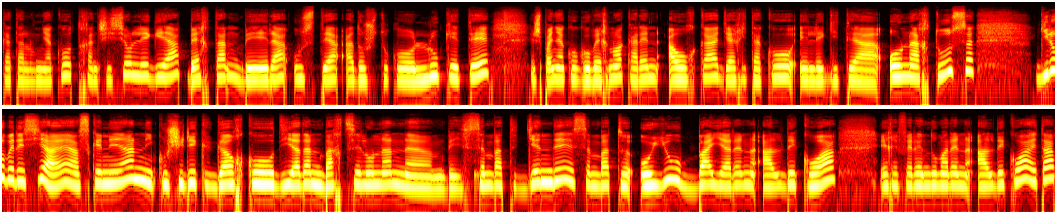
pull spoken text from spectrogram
Kataluniako transizio legea bertan behera ustea adostuko lukete. Espainiako gobernuak haren aurka jarritako elegitea onartuz Giro berezia, eh? azkenean ikusirik gaurko diadan Bartzelonan eh, be, zenbat jende, zenbat oiu baiaren aldekoa, erreferendumaren aldekoa, eta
